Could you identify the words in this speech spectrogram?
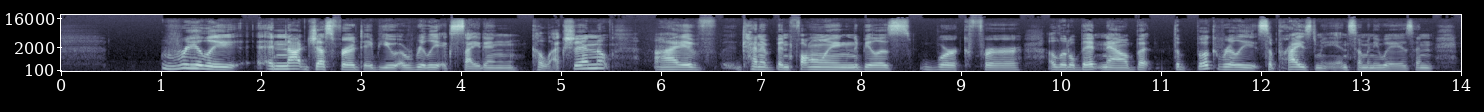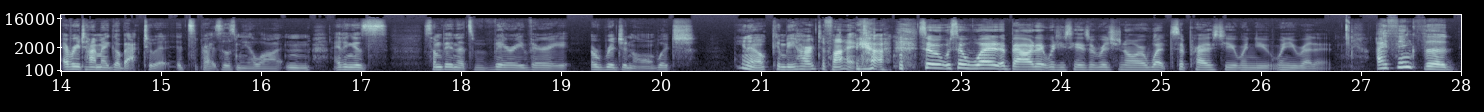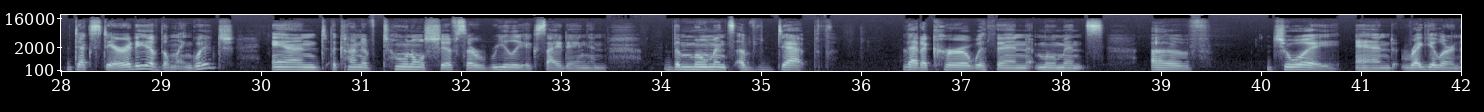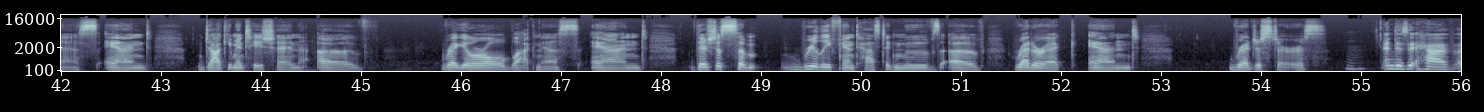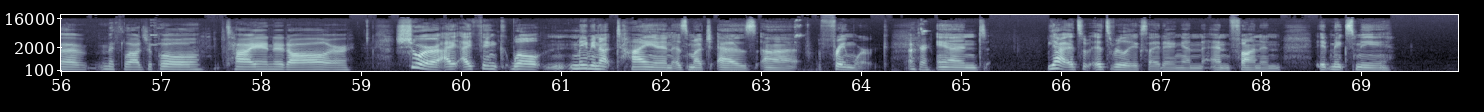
really, and not just for a debut, a really exciting collection. I've kind of been following Nabila's work for a little bit now, but the book really surprised me in so many ways. And every time I go back to it, it surprises me a lot. And I think it's something that's very, very original, which, you know, can be hard to find. Yeah. So, so what about it would you say is original, or what surprised you when you when you read it? I think the dexterity of the language and the kind of tonal shifts are really exciting and the moments of depth that occur within moments of joy and regularness and documentation of regular old blackness and there's just some really fantastic moves of rhetoric and registers And does it have a mythological tie in at all, or Sure. I, I think, well, maybe not tie in as much as uh, framework. Okay. And yeah, it's it's really exciting and, and fun. And it makes me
